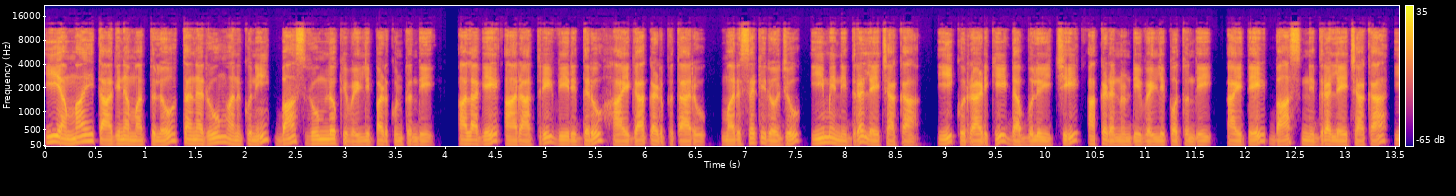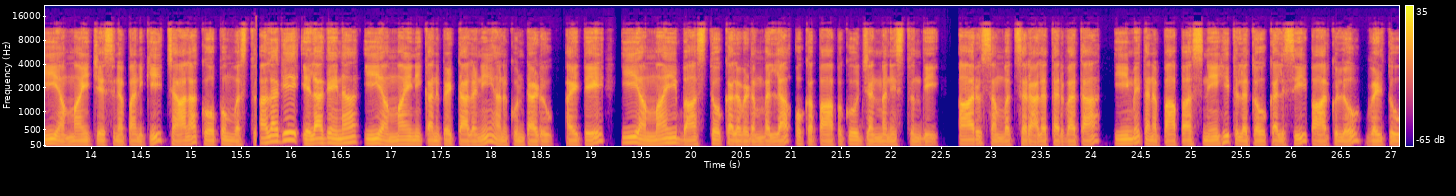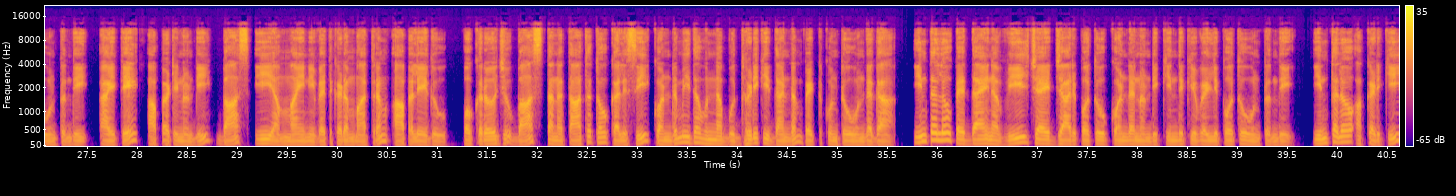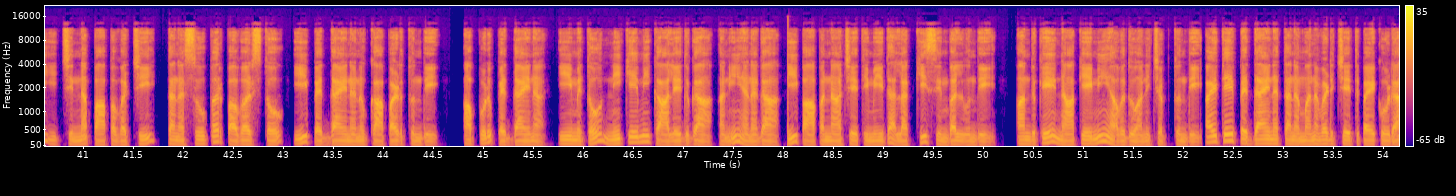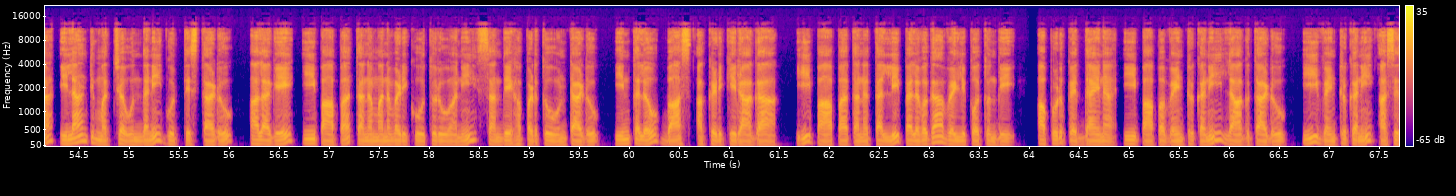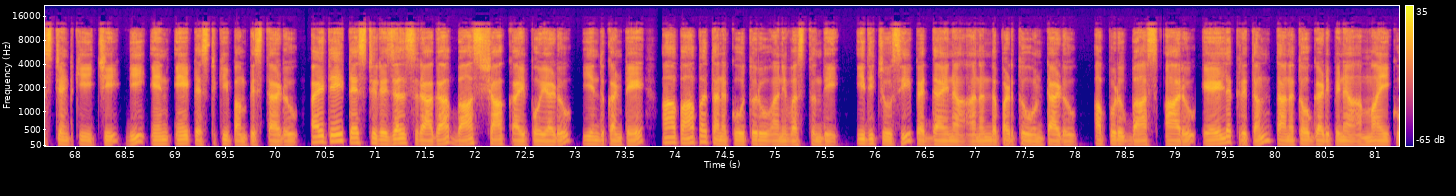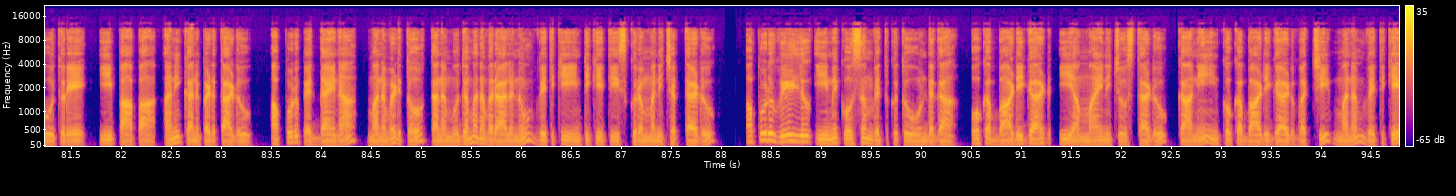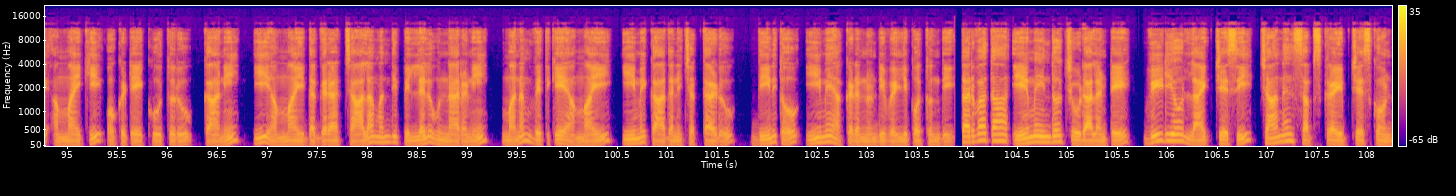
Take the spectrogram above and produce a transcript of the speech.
ఈ అమ్మాయి తాగిన మత్తులో తన రూమ్ అనుకుని బాస్ రూంలోకి వెళ్ళి పడుకుంటుంది. అలాగే ఆ రాత్రి వీరిద్దరూ హాయిగా గడుపుతారు. మరుసటి రోజు ఈమె నిద్ర లేచాక ఈ కుర్రాడికి డబ్బులు ఇచ్చి అక్కడ నుండి వెళ్ళిపోతుంది అయితే బాస్ నిద్ర లేచాక ఈ అమ్మాయి చేసిన పనికి చాలా కోపం వస్తుంది అలాగే ఎలాగైనా ఈ అమ్మాయిని కనిపెట్టాలని అనుకుంటాడు. అయితే ఈ అమ్మాయి బాస్తో కలవడం వల్ల ఒక పాపకు జన్మనిస్తుంది. ఆరు సంవత్సరాల తర్వాత ఈమె తన పాప స్నేహితులతో కలిసి పార్కులో వెళ్తూ ఉంటుంది. అయితే అప్పటి నుండి బాస్ ఈ అమ్మాయిని వెతకడం మాత్రం ఆపలేదు. ఒకరోజు బాస్ తన తాతతో కలిసి కొండమీద ఉన్న బుద్ధుడికి దండం పెట్టుకుంటూ ఉండగా ఇంతలో పెద్దాయన వీల్ చైర్ జారిపోతూ కొండ నుండి కిందికి వెళ్ళిపోతూ ఉంటుంది. ఇంతలో అక్కడికి ఈ చిన్న పాప వచ్చి తన సూపర్ పవర్స్తో ఈ పెద్దాయనను కాపాడుతుంది. అప్పుడు పెద్దాయన ఈమెతో నీకేమీ కాలేదుగా అని అనగా ఈ పాప నా చేతి మీద లక్కీ సింబల్ ఉంది. అందుకే నాకేమీ అవదు అని చెప్తుంది. అయితే పెద్దాయన తన మనవడి చేతిపై కూడా ఇలాంటి మచ్చ ఉందని గుర్తిస్తాడు. అలాగే ఈ పాప తన మనవడి కూతురు అని సందేహపడుతూ ఉంటాడు. ఇంతలో బాస్ అక్కడికి రాగా ఈ పాప తన తల్లి పెలవగా వెళ్ళిపోతుంది. అప్పుడు పెద్దాయన ఈ పాప వెంట్రుకని లాగుతాడు. ఈ వెంట్రుకని అసిస్టెంట్కి ఇచ్చి డిఎన్ఏ టెస్ట్కి పంపిస్తాడు. అయితే టెస్ట్ రిజల్ట్స్ రాగా బాస్ షాక్ అయిపోయాడు. ఎందుకంటే ఆ పాప తన కూతురు అని వస్తుంది. ఇది చూసి పెద్దాయన ఆనందపడుతూ ఉంటాడు. అప్పుడు బాస్ ఆరు ఏళ్ళ క్రితం తనతో గడిపిన అమ్మాయి కూతురే ఈ పాప అని కనిపెడతాడు. అప్పుడు పెద్దాయన మనవడితో తన ముదమనవరాలను వెతికి ఇంటికి తీసుకురమ్మని చెప్తాడు. అప్పుడు వీళ్ళు ఈమె కోసం వెతుకుతూ ఉండగా ఒక బాడీగార్డ్ ఈ అమ్మాయిని చూస్తాడు కాని ఇంకొక బాడీగార్డ్ వచ్చి మనం వెతికే అమ్మాయికి ఒకటే కూతురు కాని ఈ అమ్మాయి దగ్గర చాలా మంది పిల్లలు ఉన్నారని మనం వెతికే అమ్మాయి ఈమె కాదని చెప్తాడు దీనితో ఈమె అక్కడ నుండి వెళ్ళిపోతుంది తర్వాత ఏమైందో చూడాలంటే వీడియో లైక్ చేసి ఛానల్ సబ్స్క్రైబ్ చేసుకోండి.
